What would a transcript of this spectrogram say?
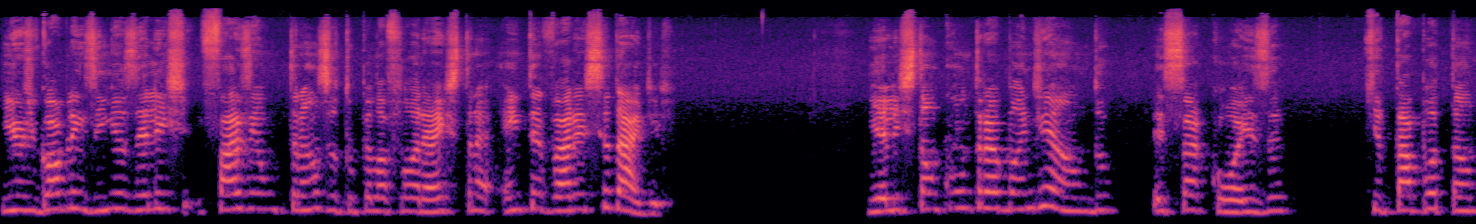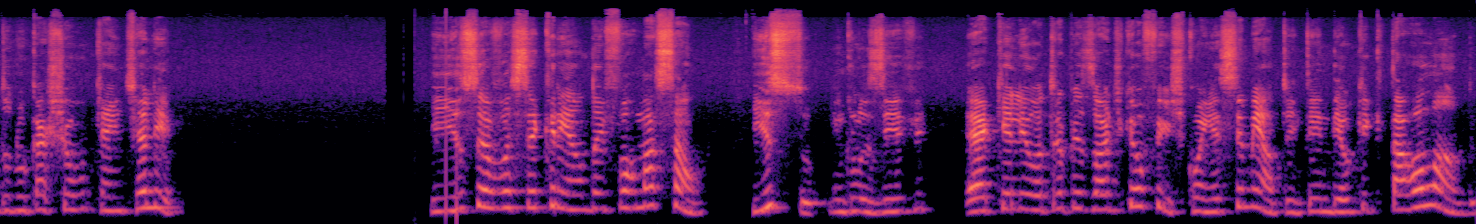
E os goblinzinhos eles fazem um trânsito pela floresta entre várias cidades. E eles estão contrabandeando essa coisa que tá botando no cachorro quente ali. E isso é você criando a informação. Isso, inclusive, é aquele outro episódio que eu fiz, conhecimento, entender o que está rolando.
